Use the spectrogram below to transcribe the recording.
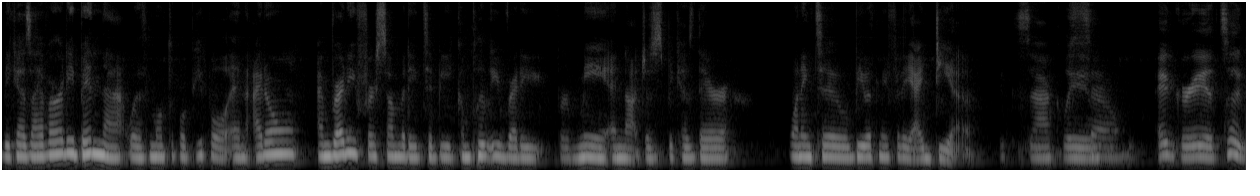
because I've already been that with multiple people and I don't I'm ready for somebody to be completely ready for me and not just because they're wanting to be with me for the idea. exactly. So I agree. It's a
